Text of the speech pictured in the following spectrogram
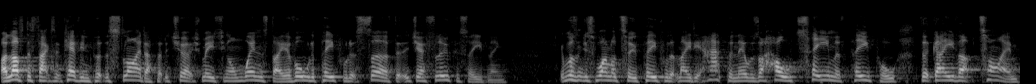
I love the fact that Kevin put the slide up at the church meeting on Wednesday of all the people that served at the Jeff Lucas evening. It wasn't just one or two people that made it happen. There was a whole team of people that gave up time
